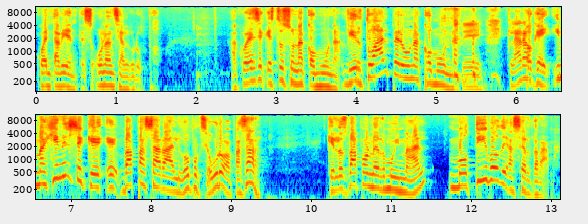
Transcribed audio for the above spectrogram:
Cuentavientes, únanse al grupo. Acuérdense que esto es una comuna, virtual, pero una comuna. Sí. Claro. Ok, imagínense que eh, va a pasar algo, porque seguro va a pasar, que los va a poner muy mal, motivo de hacer drama.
